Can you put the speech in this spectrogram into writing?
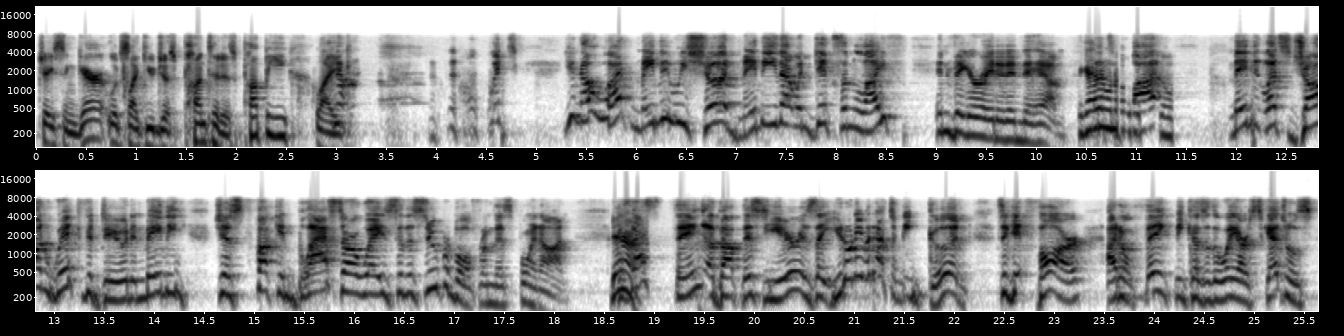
Jason Garrett looks like you just punted his puppy. Like, Which you know what? Maybe we should. Maybe that would get some life invigorated into him. Like, I don't Let's know. buy- what's going- maybe let's John Wick the dude and maybe just fucking blast our ways to the Super Bowl from this point on. Yeah. That's the thing about this year is that you don't even have to be good to get far. I don't think because of the way our schedules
